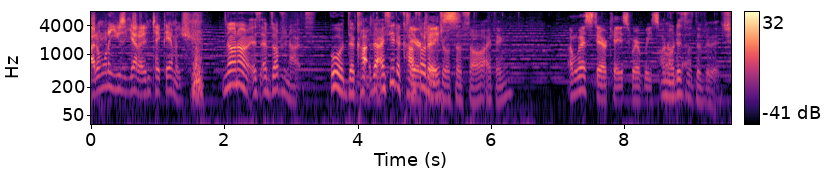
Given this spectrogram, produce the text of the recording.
I don't want to use it yet. I didn't take damage. No, no, it's absorption hearts. Oh, the, ca- the I see the castle that Staircase. Joseph saw. I think. I'm gonna staircase where we Oh no, this is the village.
